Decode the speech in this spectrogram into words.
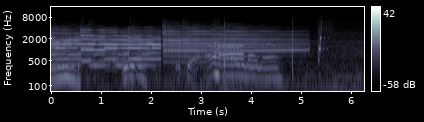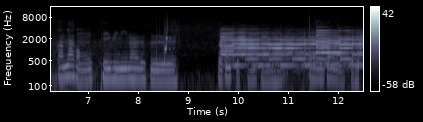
อืมอืมอ่าไม่นะความยากของเพลงเพลงนี้นะก็คือเราต้องกดพร้อมกันนะฮะแล้วก็ต้องก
